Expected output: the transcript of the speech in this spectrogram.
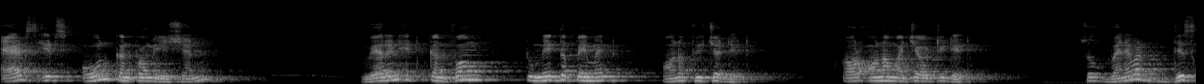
adds its own confirmation wherein it confirm to make the payment on a future date or on a maturity date. So whenever this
